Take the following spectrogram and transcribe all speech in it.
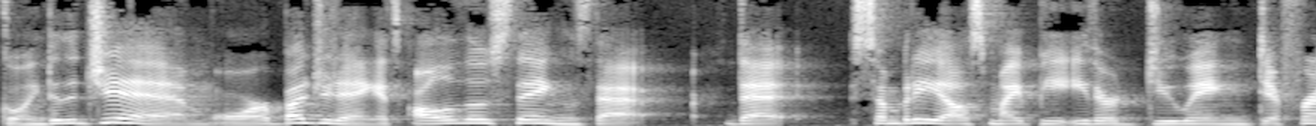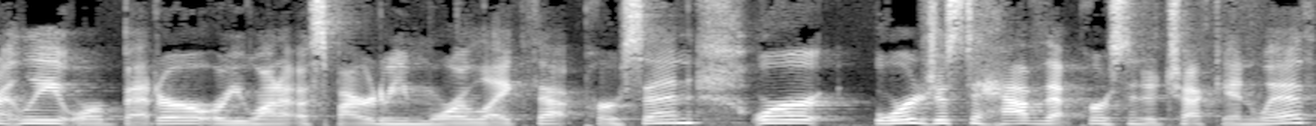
going to the gym or budgeting. It's all of those things that that somebody else might be either doing differently or better or you want to aspire to be more like that person or or just to have that person to check in with.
